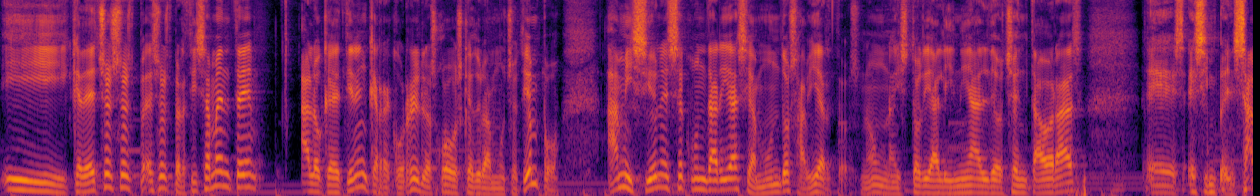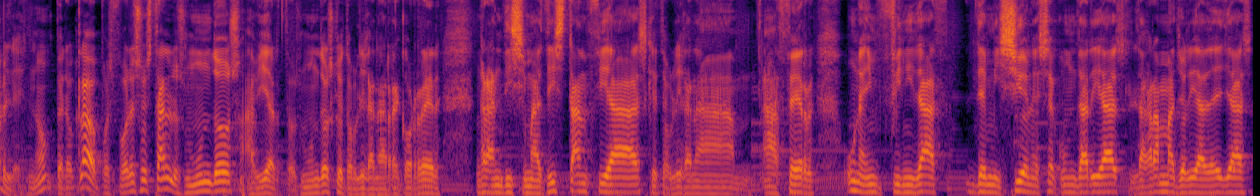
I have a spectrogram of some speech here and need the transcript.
Y que de hecho eso es, eso es precisamente a lo que tienen que recurrir los juegos que duran mucho tiempo, a misiones secundarias y a mundos abiertos, ¿no? Una historia lineal de 80 horas es, impensable, ¿no? Pero claro, pues por eso están los mundos abiertos, mundos que te obligan a recorrer grandísimas distancias, que te obligan a, hacer una infinidad de misiones secundarias, la gran mayoría de ellas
